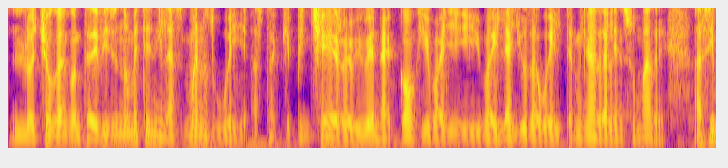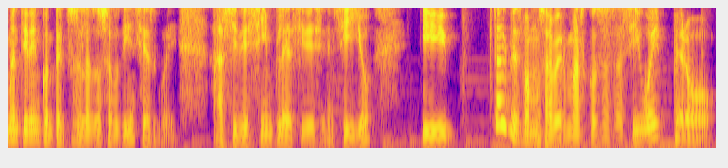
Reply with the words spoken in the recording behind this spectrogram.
Lo chocan contra edificios, no meten ni las manos, güey. Hasta que pinche reviven a Kong y va y, va y le ayuda, güey. Él termina de darle en su madre. Así mantienen contentos a las dos audiencias, güey. Así de simple, así de sencillo. Y Tal vez vamos a ver más cosas así, güey, pero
